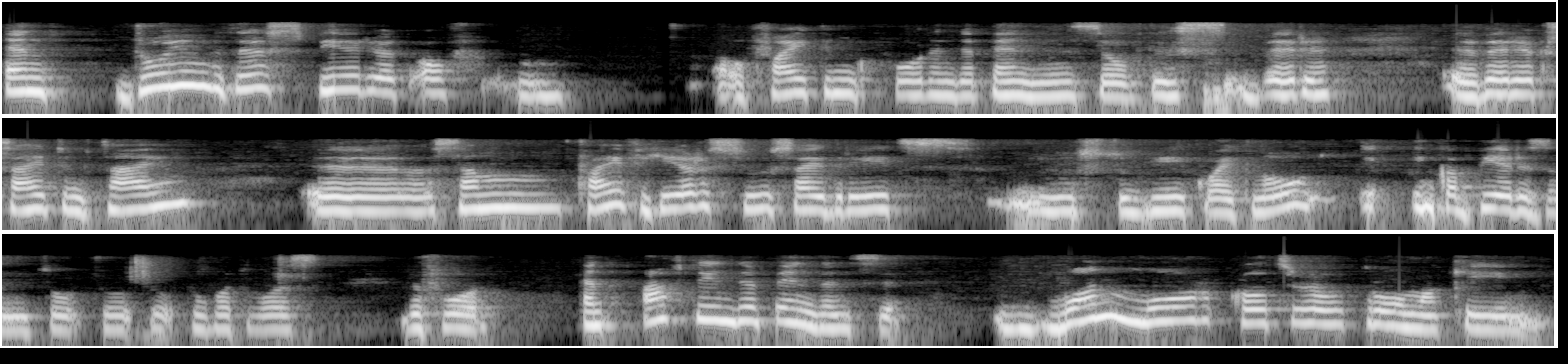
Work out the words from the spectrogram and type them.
And during this period of, of fighting for independence, of this very, uh, very exciting time, uh, some five years suicide rates used to be quite low in comparison to, to, to, to what was before. And after independence, one more cultural trauma came.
